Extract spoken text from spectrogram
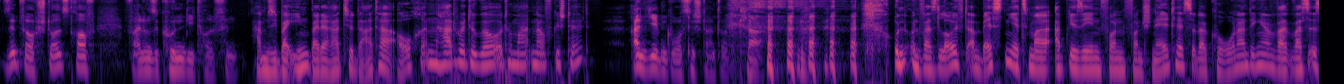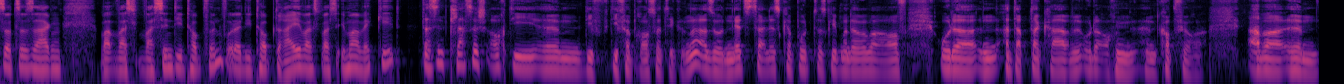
sind wir auch stolz drauf, weil unsere Kunden die toll finden. Haben Sie bei Ihnen bei der Ratio Data auch einen Hardware-to-Go-Automaten aufgestellt? An jedem großen Standort, klar. und, und was läuft am besten jetzt mal abgesehen von, von Schnelltests oder Corona-Dinge? Was, was ist sozusagen, was, was sind die Top 5 oder die Top 3, was, was immer weggeht? Das sind klassisch auch die, ähm, die, die Verbrauchsartikel. Ne? Also ein Netzteil ist kaputt, das geht man darüber auf. Oder ein Adapterkabel oder auch ein, ein Kopfhörer. Aber ähm,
